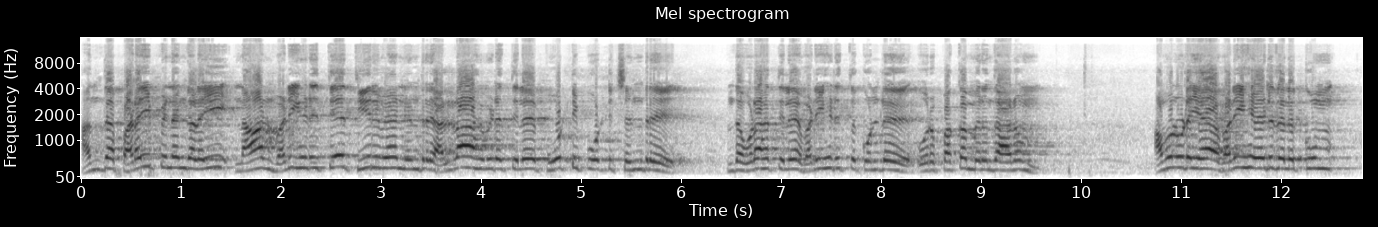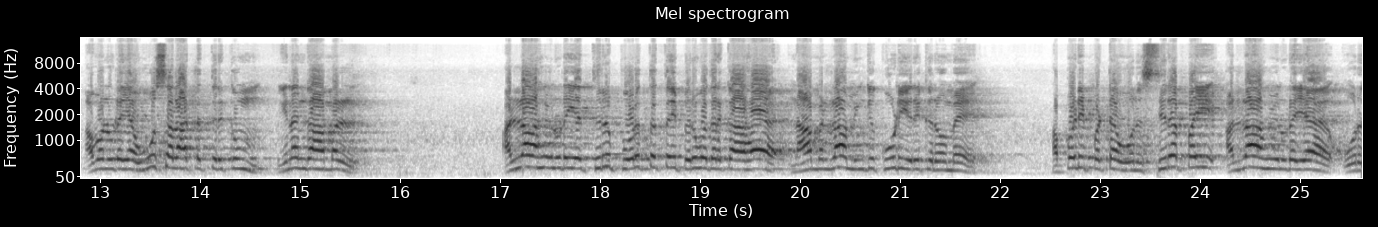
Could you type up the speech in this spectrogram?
அந்த படைப்பினங்களை நான் வழிகெடுத்தே தீருவேன் என்று அல்லாஹ்விடத்திலே போட்டி போட்டு சென்று இந்த உலகத்திலே வழிகெடுத்து கொண்டு ஒரு பக்கம் இருந்தாலும் அவனுடைய வழிகேடுதலுக்கும் அவனுடைய ஊசலாட்டத்திற்கும் இணங்காமல் அல்லாஹினுடைய திருப்பொருத்தத்தை பெறுவதற்காக நாமெல்லாம் இங்கு கூடி இருக்கிறோமே அப்படிப்பட்ட ஒரு சிறப்பை அல்லாஹுவினுடைய ஒரு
